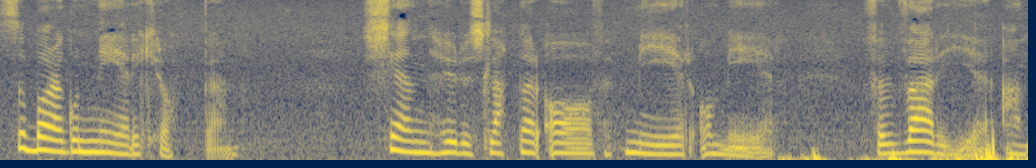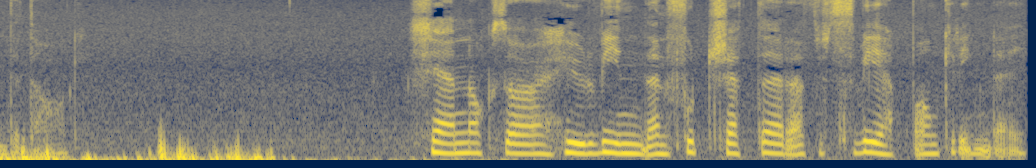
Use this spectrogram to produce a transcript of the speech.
Så bara gå ner i kroppen. Känn hur du slappnar av mer och mer för varje andetag. Känn också hur vinden fortsätter att svepa omkring dig.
